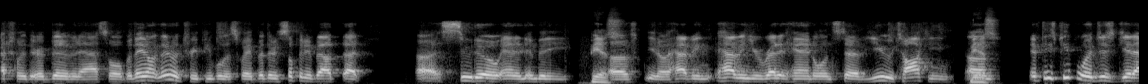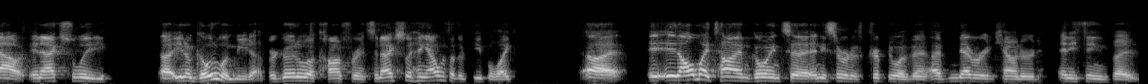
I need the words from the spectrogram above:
naturally they're a bit of an asshole, but they don't they don't treat people this way. But there's something about that uh, pseudo anonymity yes. of you know having having your Reddit handle instead of you talking. Um, yes. If these people would just get out and actually, uh, you know, go to a meetup or go to a conference and actually hang out with other people, like uh, in all my time going to any sort of crypto event, I've never encountered anything but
